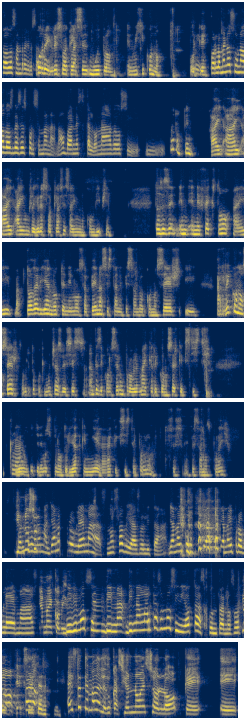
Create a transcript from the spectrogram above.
Todos han regresado. hubo regreso a clases muy pronto. En México no. ¿Por Sí, qué? Por lo menos una o dos veces por semana, ¿no? Van escalonados y, y Bueno, ven, hay, hay, hay, hay un regreso a clases, hay una convivencia. Entonces, en, en- en efecto, ahí todavía no tenemos, apenas están empezando a conocer y a reconocer, sobre todo porque muchas veces antes de conocer un problema hay que reconocer que existe. Claro. Tenemos una autoridad que niega que existe el problema. Entonces, empezamos por ahí. Y ¿Cuál no problema? Ya no hay problemas, no sabías, Lolita. Ya no hay corrupción, ya no hay problemas. ya no hay COVID. Vivimos en Dina- Dinamarca, son unos idiotas junto a nosotros. No, pero Exactamente. este tema de la educación no es solo que eh,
